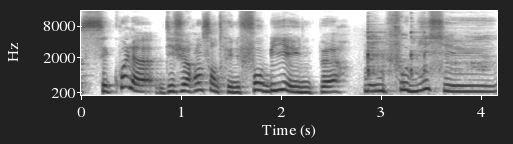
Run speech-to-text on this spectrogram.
c'est quoi la différence entre une phobie et une peur? Une phobie, c'est.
